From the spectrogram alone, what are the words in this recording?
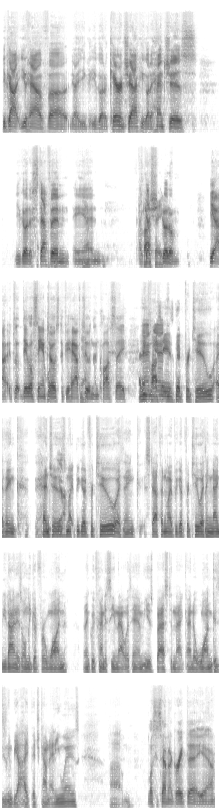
You got you have uh yeah you you go to Karinchak, you go to Hentges, you go to Stephan, and yep. I guess you go to yeah, it's a De Los Santos if you have yeah. to, and then Clase. I think Clase is good for two. I think Hentges yeah. might be good for two. I think Stephan might be good for two. I think 99 is only good for one. I think we've kind of seen that with him. He's best in that kind of one because he's going to be a high pitch count anyways. Um, Unless he's having a great day, yeah.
